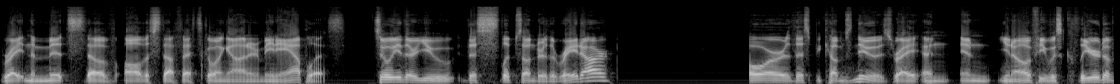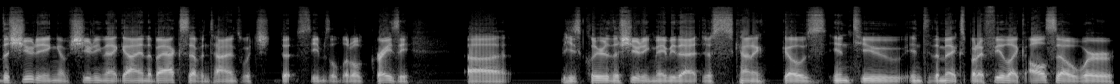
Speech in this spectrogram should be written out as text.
right in the midst of all the stuff that's going on in Minneapolis. So either you this slips under the radar, or this becomes news, right? And and you know, if he was cleared of the shooting of shooting that guy in the back seven times, which seems a little crazy, uh, he's cleared of the shooting. Maybe that just kind of goes into into the mix. But I feel like also we're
